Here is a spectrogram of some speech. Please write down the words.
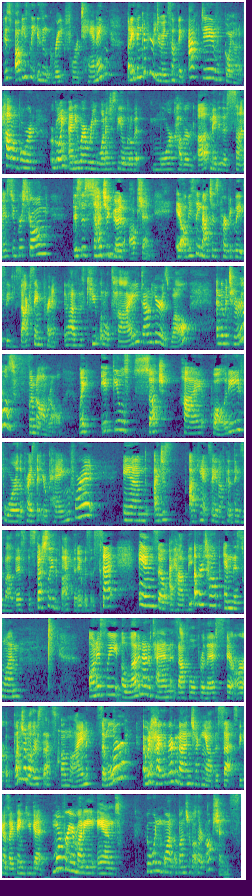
This obviously isn't great for tanning, but I think if you're doing something active, going on a paddleboard, or going anywhere where you wanna just be a little bit more covered up, maybe the sun is super strong, this is such a good option. It obviously matches perfectly. It's the exact same print. It has this cute little tie down here as well. And the material is phenomenal. Like it feels such high quality for the price that you're paying for it. And I just, I can't say enough good things about this, especially the fact that it was a set. And so I have the other top and this one. Honestly, 11 out of 10 Zaful for this. There are a bunch of other sets online similar, I would highly recommend checking out the sets because I think you get more for your money and who wouldn't want a bunch of other options?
